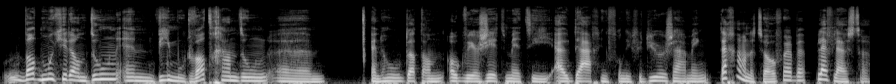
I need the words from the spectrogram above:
wat moet je dan doen en wie moet wat gaan doen? ehm, en hoe dat dan ook weer zit met die uitdaging van die verduurzaming. Daar gaan we het zo over hebben. Blijf luisteren.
